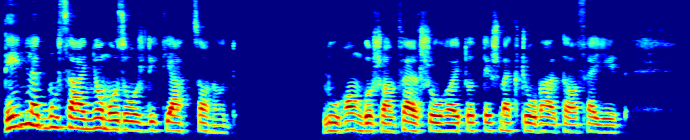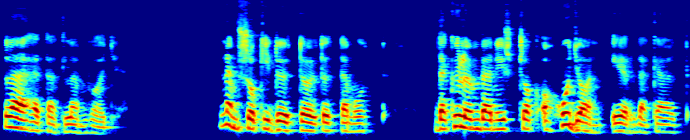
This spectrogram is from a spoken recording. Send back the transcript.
Tényleg muszáj nyomozósdit játszanod? Lú hangosan felsóhajtott és megcsóválta a fejét. Lehetetlen vagy. Nem sok időt töltöttem ott, de különben is csak a hogyan érdekelt.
